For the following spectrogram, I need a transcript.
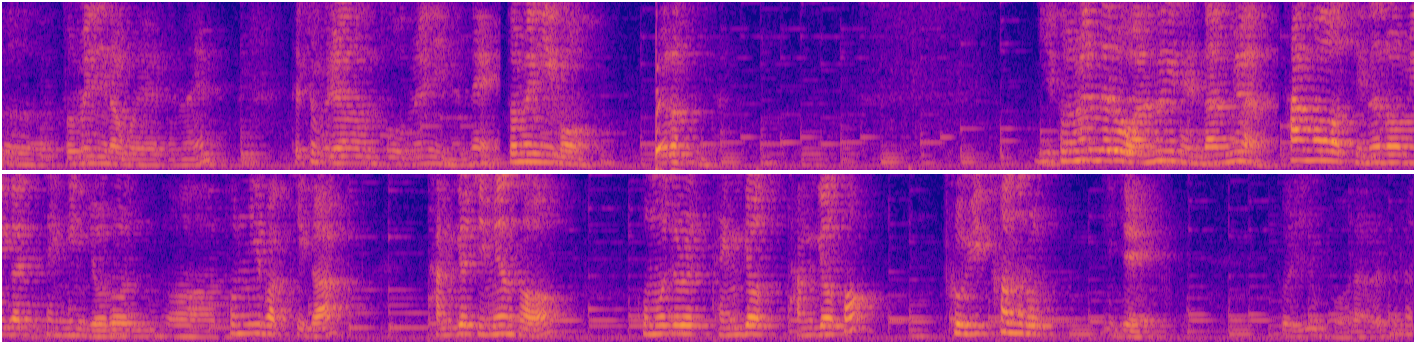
어, 도면이라고 해야 되나요? 대충 그려놓은 도면이 있는데 도면이 뭐 이렇습니다. 이 도면대로 완성이 된다면 상어 지느러미 같이 생긴 이런 어, 톱니바퀴가 당겨지면서 고무줄을 당겨, 당겨서 그 윗칸으로 이제 그 이름 뭐라 그러더라?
